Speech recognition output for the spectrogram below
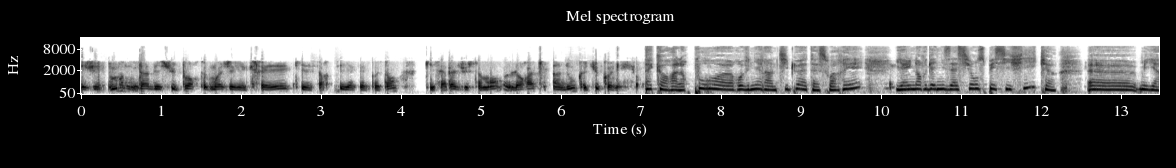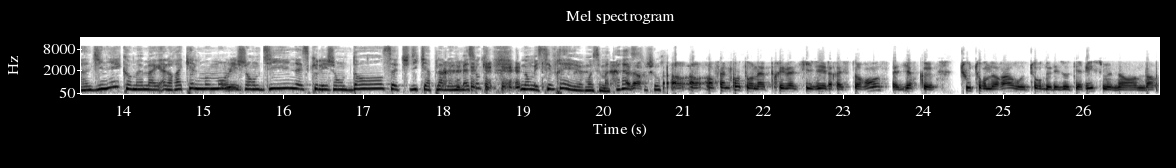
Et justement, d'un des supports que moi j'ai créé, qui est sorti il y a quelque temps, qui s'appelle justement l'oracle hindou que tu connais. D'accord. Alors pour euh, revenir un petit peu à ta soirée, il y a une organisation spécifique, euh, mais il y a un dîner quand même. Alors à quel moment Oui. les gens dînent? Est-ce que les gens dansent? Tu dis qu'il y a plein d'animations. qui- Non, mais c'est vrai. Moi, ça m'intéresse toujours. en, en- en fin de compte, on a privatisé le restaurant, c'est-à-dire que tout tournera autour de l'ésotérisme dans, dans le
